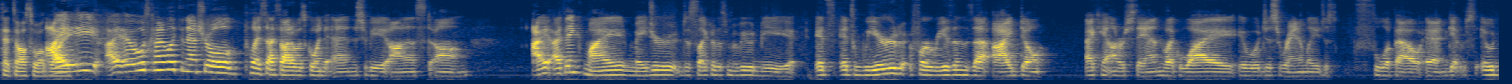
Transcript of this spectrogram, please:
that's also a like. I, I, it was kind of like the natural place I thought it was going to end. To be honest, um, I, I think my major dislike of this movie would be it's, it's weird for reasons that I don't, I can't understand. Like why it would just randomly just flip out and get. It would,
